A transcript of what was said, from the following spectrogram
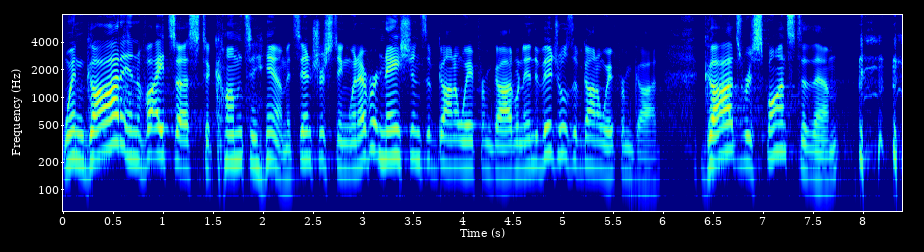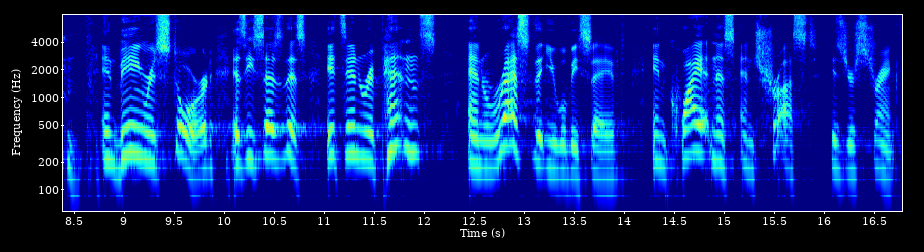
When God invites us to come to Him, it's interesting, whenever nations have gone away from God, when individuals have gone away from God, God's response to them in being restored is He says this it's in repentance and rest that you will be saved, in quietness and trust is your strength.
